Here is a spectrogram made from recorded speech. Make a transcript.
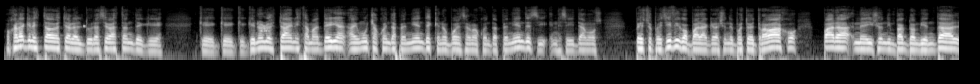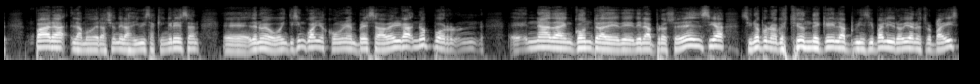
Ojalá que el Estado esté a la altura. Hace bastante que, que, que, que, no lo está en esta materia. Hay muchas cuentas pendientes que no pueden ser más cuentas pendientes y necesitamos peso específico para creación de puestos de trabajo, para medición de impacto ambiental, para la moderación de las divisas que ingresan. Eh, de nuevo, 25 años con una empresa belga, no por eh, nada en contra de, la procedencia, sino por una cuestión de que es la principal hidrovía de nuestro país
